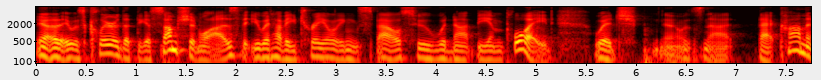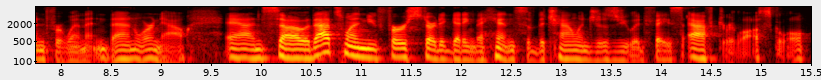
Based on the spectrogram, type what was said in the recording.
You know, it was clear that the assumption was that you would have a trailing spouse who would not be employed, which you know, not that common for women then or now. And so that's when you first started getting the hints of the challenges you would face after law school.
